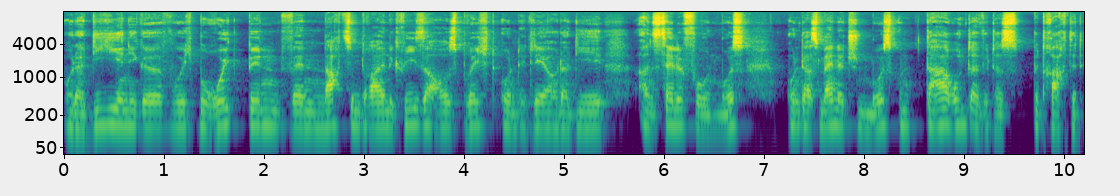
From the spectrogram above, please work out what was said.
oder diejenige, wo ich beruhigt bin, wenn nachts um drei eine Krise ausbricht und der oder die ans Telefon muss? und das managen muss. Und darunter wird das betrachtet.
